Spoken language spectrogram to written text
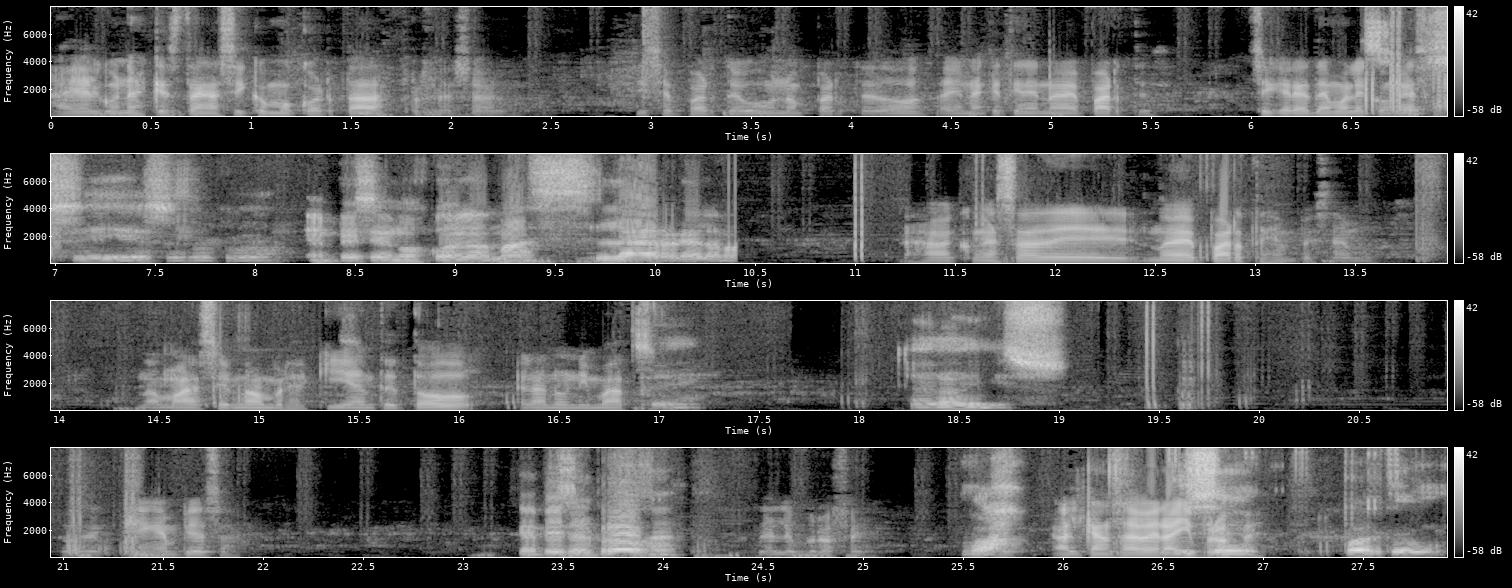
Hay algunas que están así como cortadas, profesor. Dice parte 1, parte 2. Hay una que tiene nueve partes. Si querés, démosle con eso. Sí, eso es lo que veo. Empecemos con la más larga, la más... Ajá, con esa de nueve partes empecemos. No vamos a decir nombres aquí, ante todo, el anonimato. Sí. Anonymous. Entonces, ¿quién empieza? Que empiece el profe. Dale, profe. ¿Alcanza a ver ahí, dice, profe? Parte 1.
